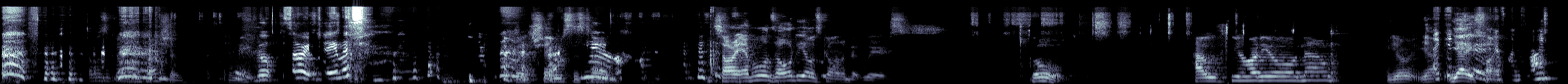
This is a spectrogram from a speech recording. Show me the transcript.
That was a good impression. There you go. Sorry, Seamus. Wait, Seamus is You. time. Sorry, everyone's audio's gone a bit weird. Oh. How's the audio now? You're yeah, I yeah, it's fine. Fine.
